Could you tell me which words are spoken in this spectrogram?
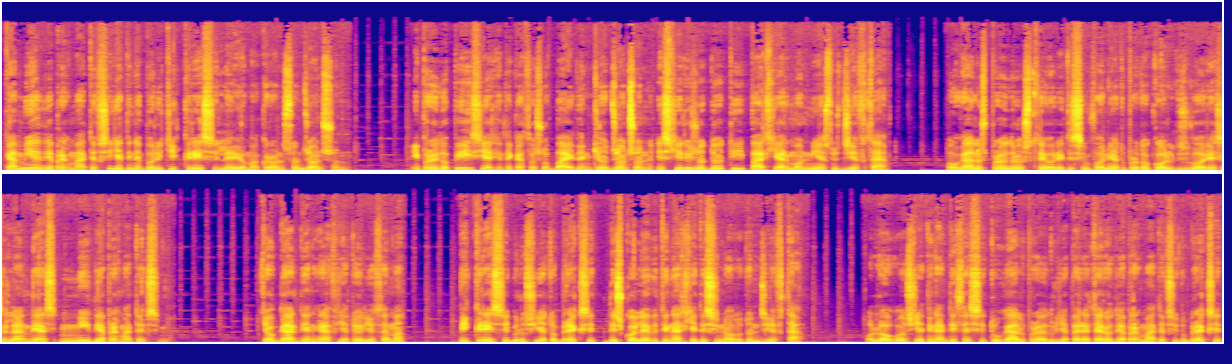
Καμία διαπραγμάτευση για την εμπορική κρίση, λέει ο Μακρόν στον Τζόνσον. Η προειδοποίηση έρχεται καθώς ο Biden και ο Τζόνσον ισχυρίζονται ότι υπάρχει αρμονία στους G7 ο Γάλλος πρόεδρος θεωρεί τη συμφωνία του πρωτοκόλλου της Βόρειας Ιρλανδίας μη διαπραγματεύσιμη. Και ο Guardian γράφει για το ίδιο θέμα: Πικρή σύγκρουση για τον Brexit δυσκολεύει την αρχή της συνόδου των G7. Ο λόγος για την αντίθεση του Γάλλου Προέδρου για περαιτέρω διαπραγμάτευση του Brexit,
